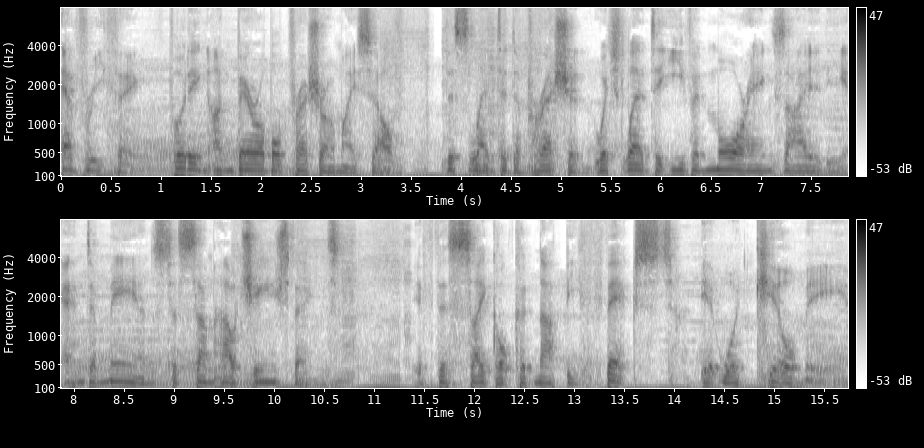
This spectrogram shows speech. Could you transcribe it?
everything, putting unbearable pressure on myself. This led to depression, which led to even more anxiety and demands to somehow change things. If this cycle could not be fixed, it would kill me.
